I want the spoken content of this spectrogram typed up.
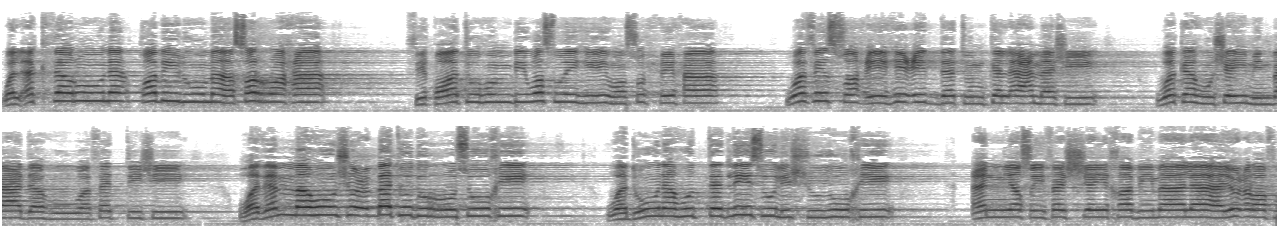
والأكثرون قبلوا ما صرحا ثقاتهم بوصله وصححا. وفي الصحيح عدة كالأعمش. وكهشيم بعده وفتشي وذمه شعبة ذو الرسوخ ودونه التدليس للشيوخ أن يصف الشيخ بما لا يعرف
